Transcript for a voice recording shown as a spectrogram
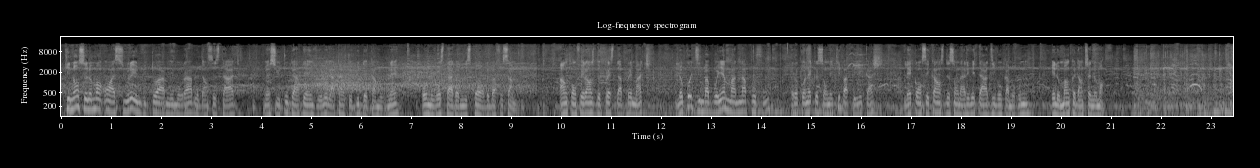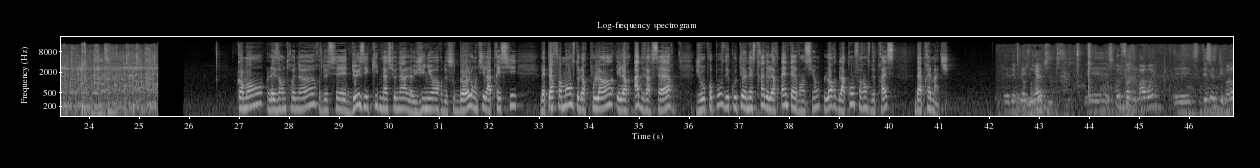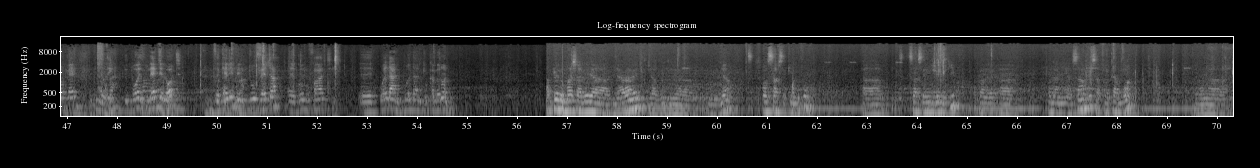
qui non seulement ont assuré une victoire mémorable dans ce stade, mais surtout gardé inviolé la cage de but de Camerounais au nouveau stade omnisport de Bafoussam. En conférence de presse d'après-match, le coach zimbabwéen Madna Pofu reconnaît que son équipe a payé cash les conséquences de son arrivée tardive au Cameroun et le manque d'entraînement. Comment les entraîneurs de ces deux équipes nationales juniors de football ont-ils apprécié les performances de leurs poulains et leurs adversaires? Je vous propose d'écouter un extrait de leur intervention lors de la conférence de presse d'après-match. Après le match aller à Harare, j'avais dit à William, on sait ce qu'il nous faut. Euh, ça, c'est une jeune équipe euh, on a mis ensemble, ça fait 4 mois.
